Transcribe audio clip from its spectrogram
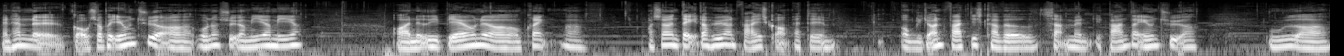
men han øh, går så på eventyr og undersøger mere og mere, og er nede i bjergene og omkring. Og, og så en dag, der hører han faktisk om, at øh, onkel John faktisk har været sammen med et par andre eventyrere, ude og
